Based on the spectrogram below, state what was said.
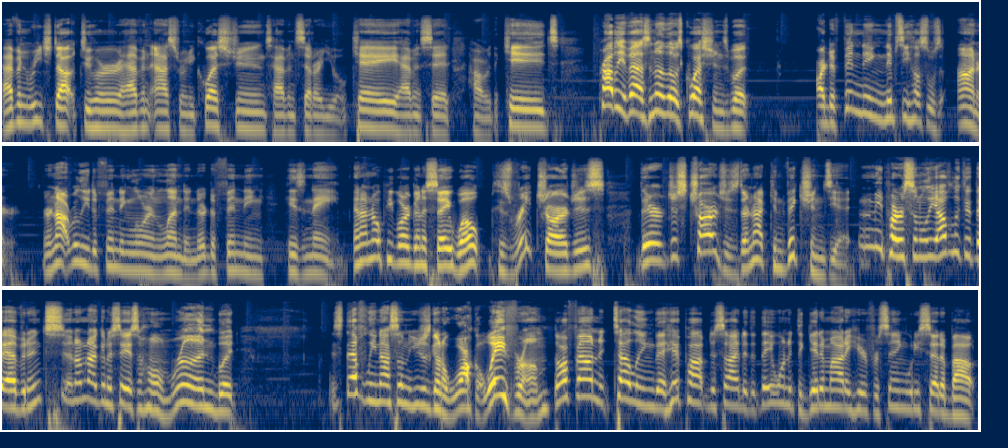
haven't reached out to her, haven't asked her any questions, haven't said, Are you okay? Haven't said, How are the kids? Probably have asked none of those questions, but are defending Nipsey Hussle's honor. They're not really defending Lauren London, they're defending his name. And I know people are gonna say, Well, his rape charges. They're just charges. They're not convictions yet. Me personally, I've looked at the evidence, and I'm not gonna say it's a home run, but it's definitely not something you're just gonna walk away from. So I found it telling that hip hop decided that they wanted to get him out of here for saying what he said about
